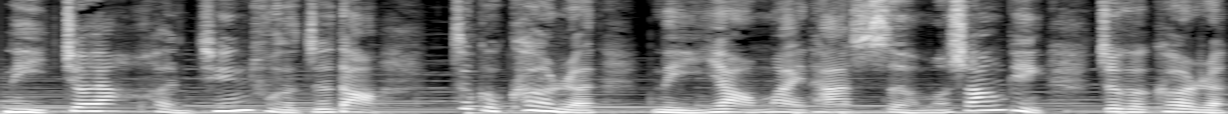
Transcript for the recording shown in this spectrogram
你就要很清楚的知道。这个客人你要卖他什么商品？这个客人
